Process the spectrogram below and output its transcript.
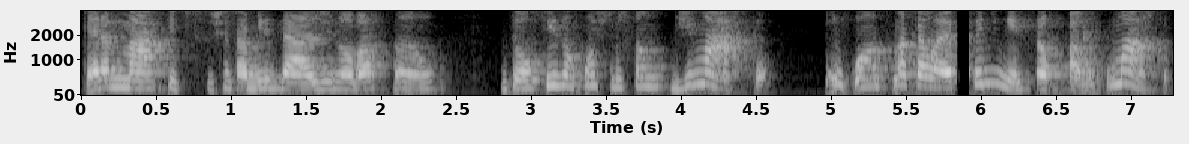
que era marketing, sustentabilidade, inovação. Então eu fiz uma construção de marca, enquanto naquela época ninguém se preocupava com marca.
